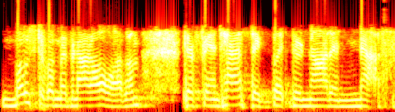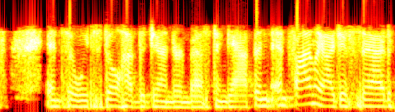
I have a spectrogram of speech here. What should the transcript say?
most of them, if not all of them, they're fantastic, but they're not enough. And so we still have the gender investing gap. And, and finally, I just said,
